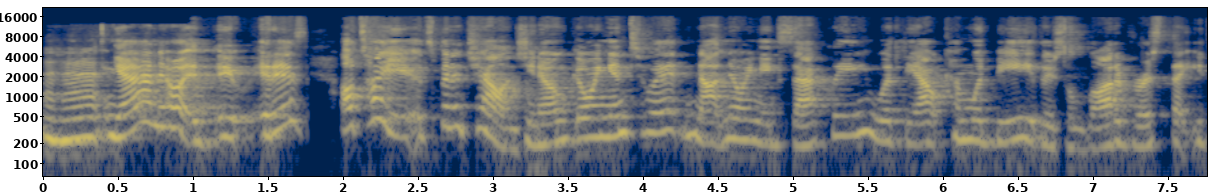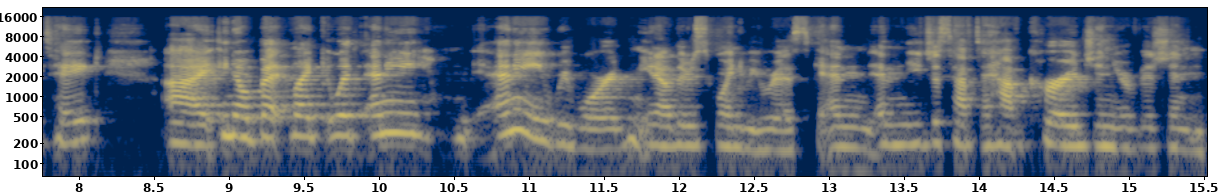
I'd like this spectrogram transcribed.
Mm-hmm. Yeah, no, it, it, it is. I'll tell you, it's been a challenge, you know, going into it, not knowing exactly what the outcome would be. There's a lot of risk that you take uh, you know but like with any any reward you know there's going to be risk and and you just have to have courage in your vision.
